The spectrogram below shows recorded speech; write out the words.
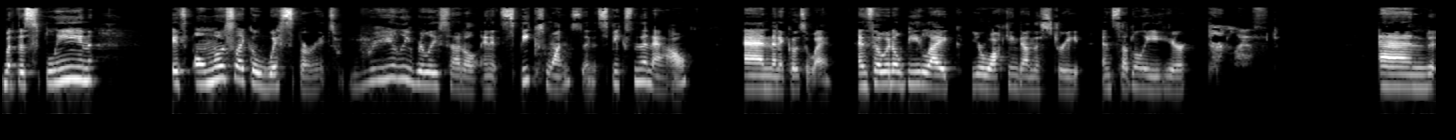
But the spleen, it's almost like a whisper. It's really, really subtle and it speaks once and it speaks in the now and then it goes away. And so it'll be like you're walking down the street and suddenly you hear turn left. And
